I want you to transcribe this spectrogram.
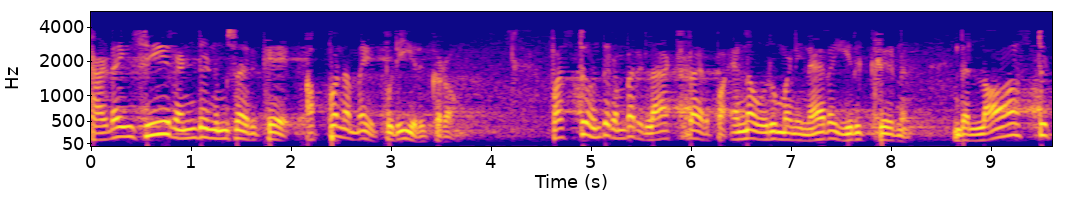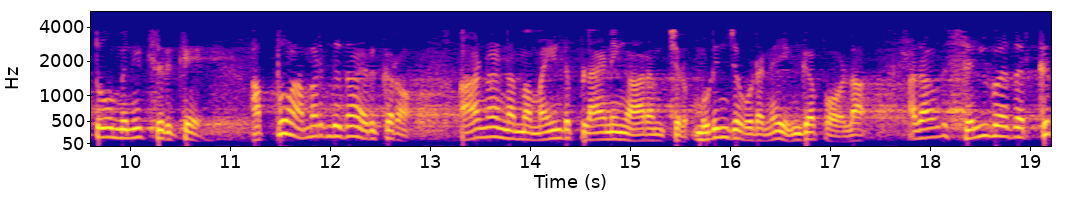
கடைசி ரெண்டு நிமிஷம் இருக்கே அப்ப நம்ம எப்படி இருக்கிறோம்? ஃபர்ஸ்ட் வந்து ரொம்ப ரிலாக்ஸ்டா இருப்பான் என்ன ஒரு மணி நேரம் இருக்குன்னு. இந்த லாஸ்ட் டூ மினிட்ஸ் இருக்கே அப்போ அமர்ந்து தான் இருக்கிறோம். ஆனா நம்ம மைண்ட் பிளானிங் ஆரம்பிச்சிடும் முடிஞ்ச உடனே எங்க போலாம்? அதாவது செல்வதற்கு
